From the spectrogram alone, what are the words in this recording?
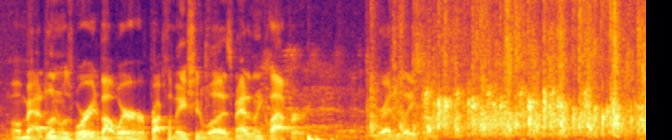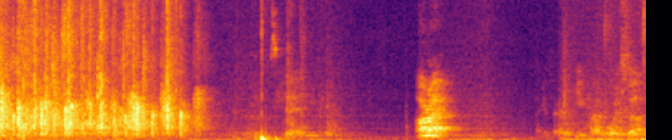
Well, Madeline was worried about where her proclamation was. Madeline Clapper, congratulations. Okay. All right. I guess I can keep my voice up.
